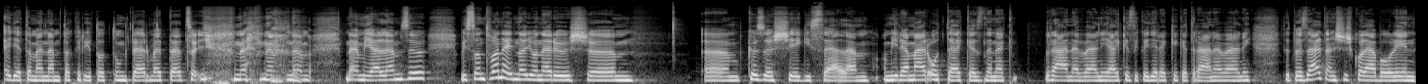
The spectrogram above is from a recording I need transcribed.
Egyetemen nem takarítottunk termet, tehát hogy ne, nem, nem, nem jellemző. Viszont van egy nagyon erős közösségi szellem, amire már ott elkezdenek ránevelni, elkezdik a gyerekeket ránevelni. Tehát az általános iskolában, ahol én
